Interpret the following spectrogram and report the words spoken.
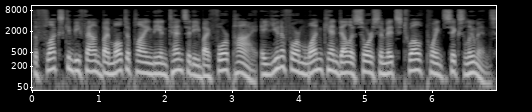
the flux can be found by multiplying the intensity by 4 pi. A uniform 1 candela source emits 12.6 lumens.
